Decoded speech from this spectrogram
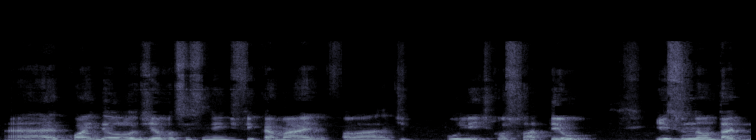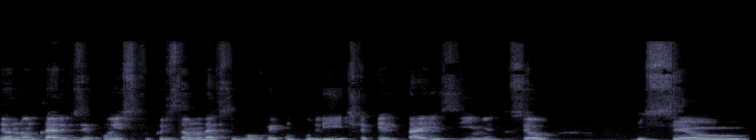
ah, qual ideologia você se identifica mais, eu falar de político ou sou ateu. Isso não tá, eu não quero dizer com isso que o cristão não deve se envolver com política, que ele está exímio do seu do seu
